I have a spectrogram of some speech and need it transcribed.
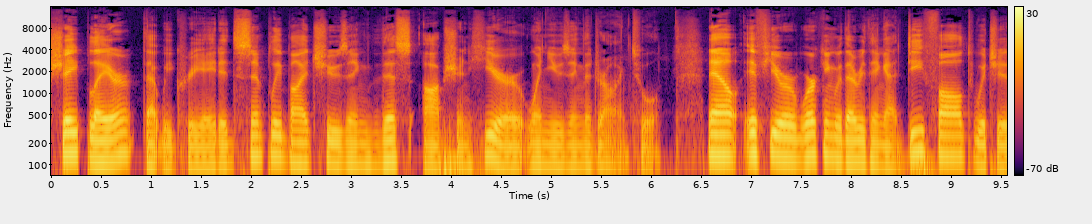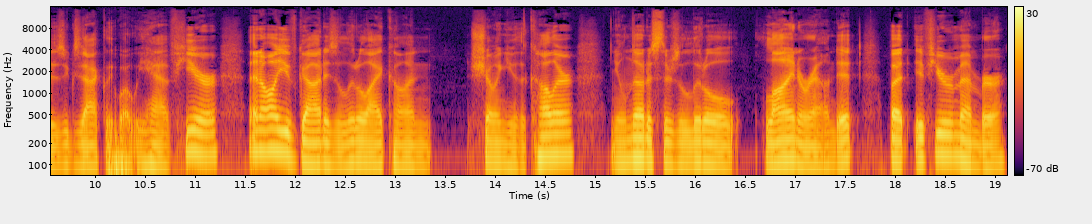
shape layer that we created simply by choosing this option here when using the drawing tool. Now if you're working with everything at default which is exactly what we have here then all you've got is a little icon showing you the color. You'll notice there's a little line around it but if you remember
